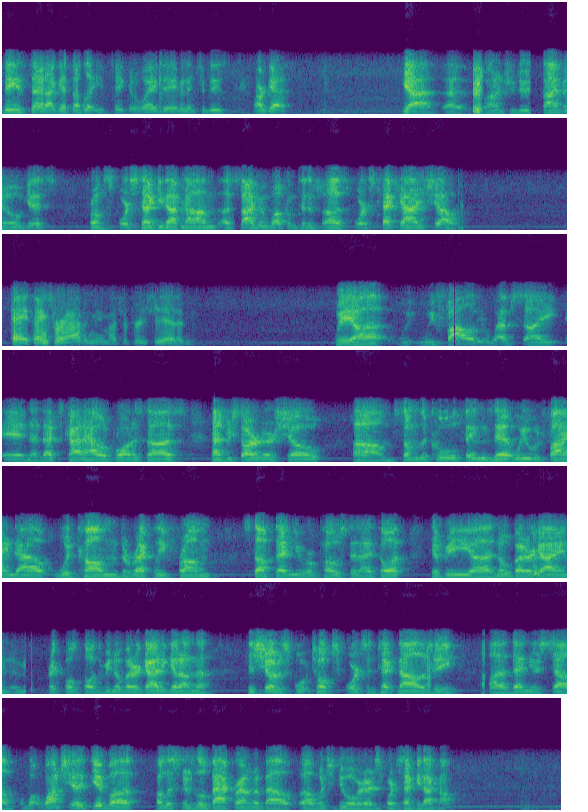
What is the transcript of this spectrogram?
being said, I guess I'll let you take it away, Dave, and introduce our guest. Yeah, uh, I want to introduce Simon Ogus from SportsTechie.com. Uh, Simon, welcome to the uh, Sports Tech Guys show. Hey, thanks for having me. Much appreciated. We uh, we, we follow your website, and uh, that's kind of how it brought us to us as we started our show. Um, some of the cool things that we would find out would come directly from stuff that you were posting. I thought there'd be uh, no better guy, and Rick both thought there'd be no better guy to get on the, the show to sport, talk sports and technology uh, than yourself. Why don't you give uh, our listeners a little background about uh, what you do over there at SportsTechie.com?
